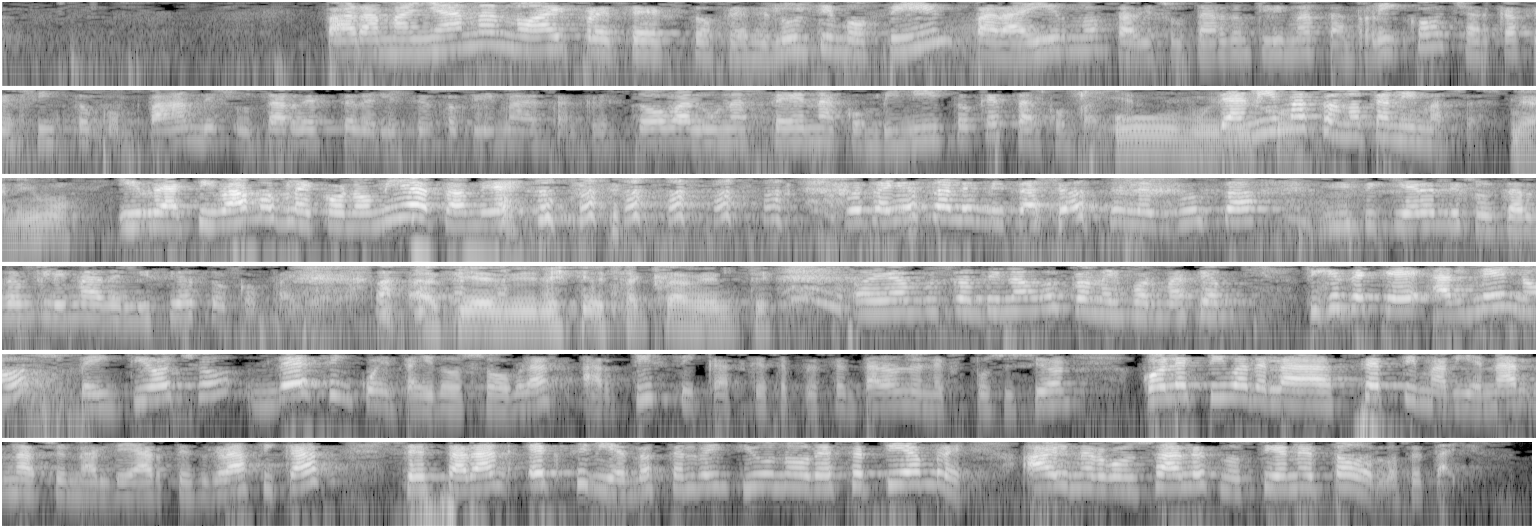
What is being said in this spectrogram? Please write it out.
Para mañana no hay pretexto, Fer. El último fin para irnos a disfrutar de un clima tan rico, echar cafecito con pan, disfrutar de este delicioso clima de San Cristóbal, una cena con vinito. ¿Qué tal, compañero? Uh, ¿Te rico. animas o no te animas, Fer? Me animo. Y reactivamos la economía también. pues ahí está la invitación, si les gusta y si quieren disfrutar de un clima delicioso, compañero. Así es, Viri, exactamente. Oigan, pues continuamos con la información. Fíjese que al menos 28 de 52 obras artísticas que se presentaron en la exposición colectiva de la séptima Bienal Nacional de Artes Gráficas se estarán exhibiendo hasta el 21 de septiembre. Ainer González nos tiene todos los detalles.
